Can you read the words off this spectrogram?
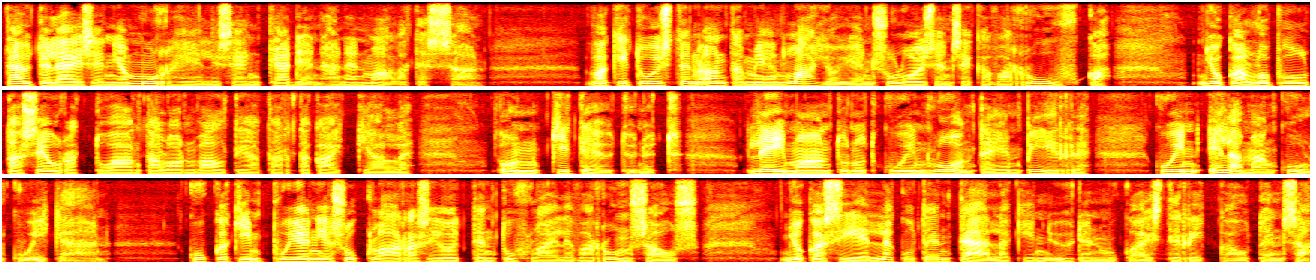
täyteläisen ja murheellisen käden hänen maalatessaan, vakituisten antamien lahjojen suloisen sekava ruuhka, joka lopulta seurattuaan talon valtiatarta kaikkialle on kiteytynyt, leimaantunut kuin luonteen piirre, kuin elämän kulkuikään, kukkakimppujen ja suklaarasioiden tuhlaileva runsaus, joka siellä kuten täälläkin yhdenmukaisti rikkautensa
